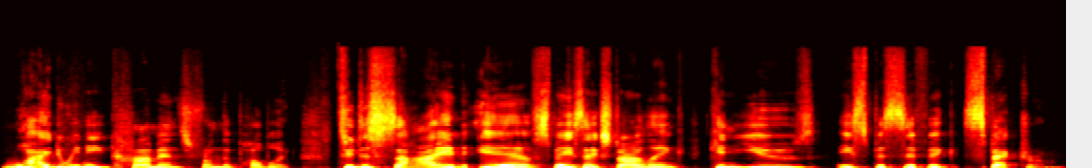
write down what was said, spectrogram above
Why do we need comments from the public to decide if SpaceX Starlink can use a specific spectrum?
